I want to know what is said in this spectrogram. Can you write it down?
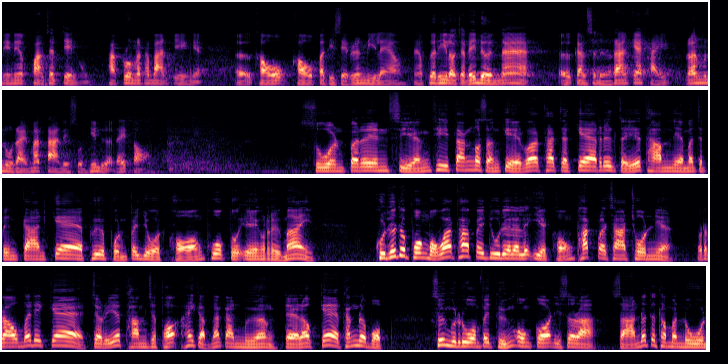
ในเนื้อความชัดเจนของพักร่วมรัฐบาลเองเนี่ยเขาเขาปฏิเสธเรื่องนี้แล้วนะเพื่อที่เราจะได้เดินหน้าการเสนอร่างแก้ไขรัฐมนูญรายมาตราในส่วนที่เหลือได้ต่อ ส่วนประเด็นเสียงที่ตั้งก็สังเกตว่าถ้าจะแก้เรื่องจริยธรรมเนี่ยมันจะเป็นการแก้เพื่อผลประโยชน์ของพวกตัวเองหรือไม่ คุณยุทธพงศ์บอกว่าถ้าไปดูในรายละเอียดของพรรคประชาชนเนี่ยเราไม่ได้แก้จริยธรรมเฉพาะให้กับนักการเมือง แต่เราแก้ทั้งระบบ ซึ่งรวมไปถึงองค์กรอิสระสารรัฐธรรมนูญ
